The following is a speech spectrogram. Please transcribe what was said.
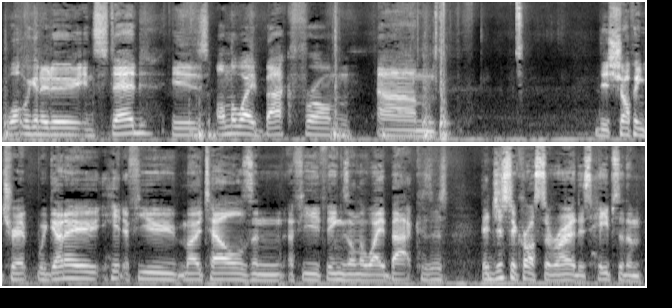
what we're gonna do instead is on the way back from um, this shopping trip, we're gonna hit a few motels and a few things on the way back because they're just across the road. There's heaps of them.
